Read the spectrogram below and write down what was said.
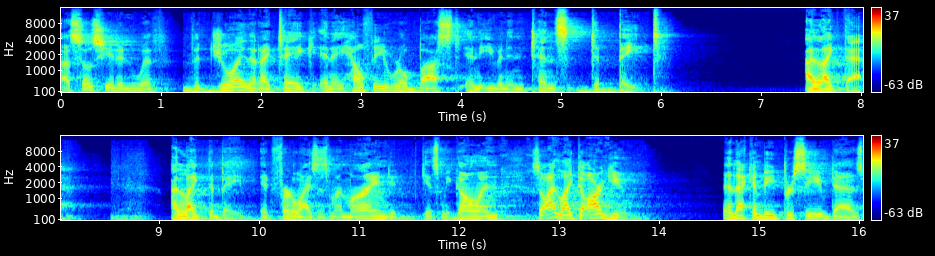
associated with the joy that I take in a healthy, robust, and even intense debate. I like that. I like debate. It fertilizes my mind, it gets me going. So I like to argue. And that can be perceived as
